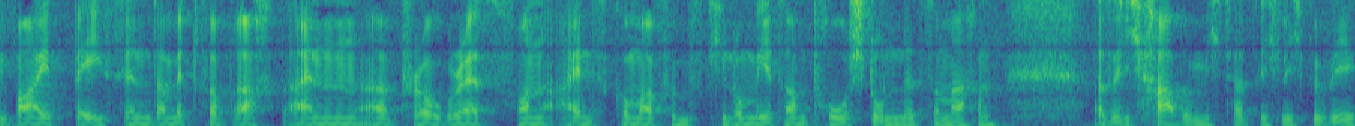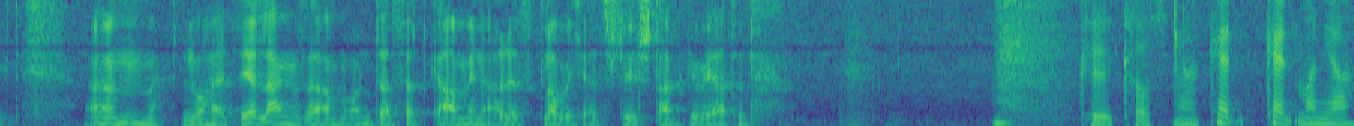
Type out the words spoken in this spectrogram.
Divide Basin damit verbracht, einen äh, Progress von 1,5 Kilometern pro Stunde zu machen. Also ich habe mich tatsächlich bewegt, ähm, nur halt sehr langsam und das hat Garmin alles, glaube ich, als Stillstand gewertet. Okay, krass. Ja, kennt, kennt man ja.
